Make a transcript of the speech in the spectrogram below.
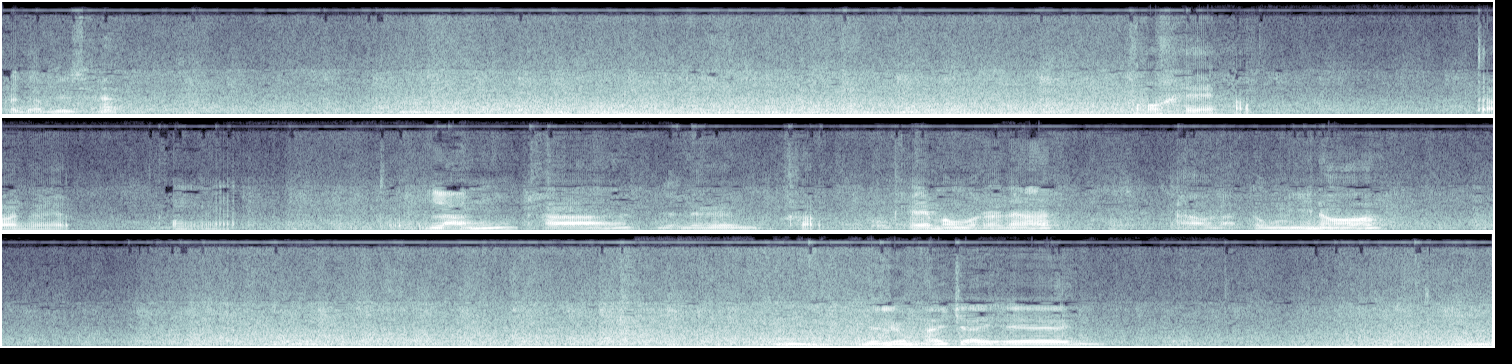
ขยับดูสิครับโอเคครับแต่มันแบบตรงเนี้ยหลังขาอย่าลืมครับ โอเคมาหมดแล้วนะ เอาละตรงนี้เนาะ อืมอย่าลืมหายใจเองอืม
